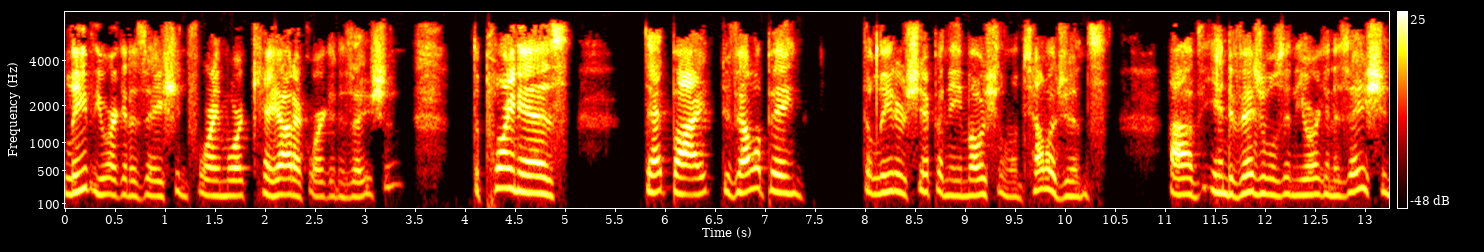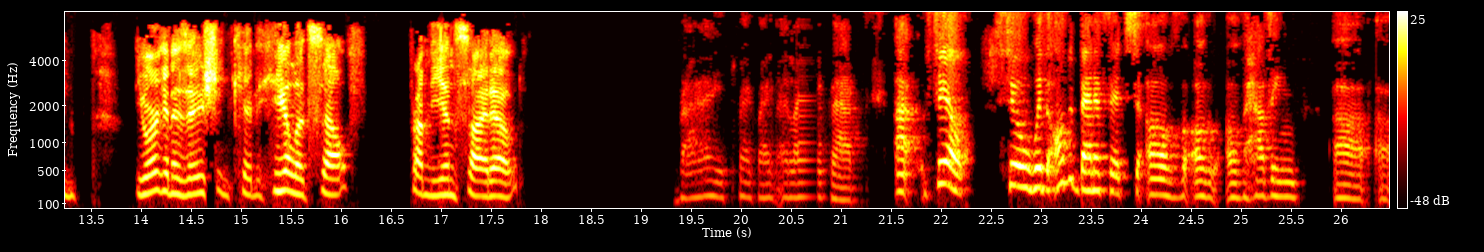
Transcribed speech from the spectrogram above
leave the organization for a more chaotic organization. The point is that by developing the leadership and the emotional intelligence of individuals in the organization, the organization can heal itself from the inside out. Right, right, right. I like that. Uh, Phil, so with all the benefits of, of, of having, uh, uh,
